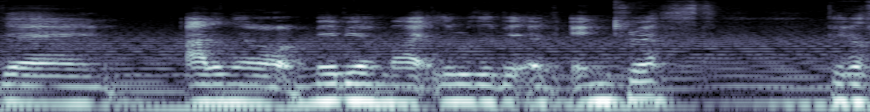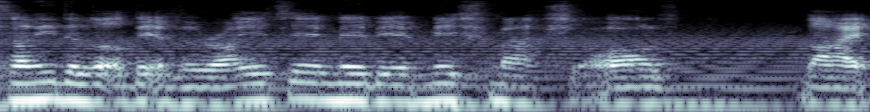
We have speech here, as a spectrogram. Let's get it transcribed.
then I don't know, maybe I might lose a bit of interest because I need a little bit of variety, maybe a mishmash of like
